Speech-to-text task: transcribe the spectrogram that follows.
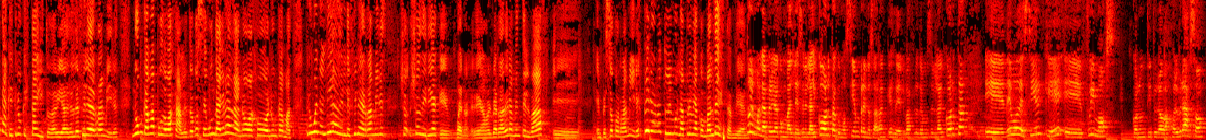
una que creo que está ahí todavía, desde el desfile de Ramírez. Nunca más pudo bajar. Le tocó segunda grada, no bajó nunca más. Pero bueno, el día del desfile de Ramírez, yo, yo diría que, bueno, digamos, verdaderamente el BAF eh, empezó con Ramírez, pero no tuvimos la previa con Valdés también. Tuvimos la previa con Valdés en el Alcorta, como siempre en los arranques del BAF lo tenemos en el Alcorta. Eh, debo decir que eh, fuimos con un título bajo el brazo,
